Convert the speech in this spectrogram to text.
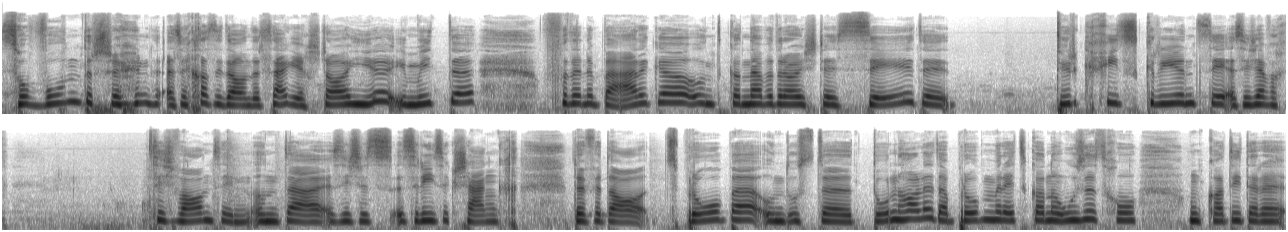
so wunderschön. Also ich kann es nicht anders sagen. Ich stehe hier in Mitte von diesen Bergen und nebenan ist der See, der türkisgrüne See. Es ist einfach es ist Wahnsinn und äh, es ist ein, ein riesiges Geschenk, dürfen da zu proben und aus der Turnhalle, da proben wir jetzt gerade noch rauszukommen und gerade in dieser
